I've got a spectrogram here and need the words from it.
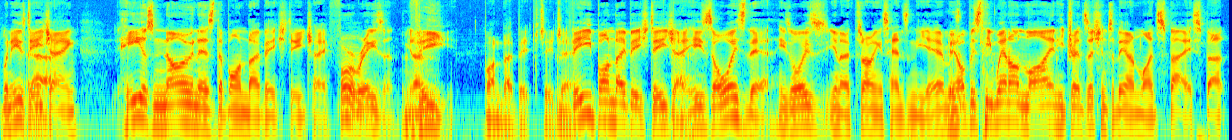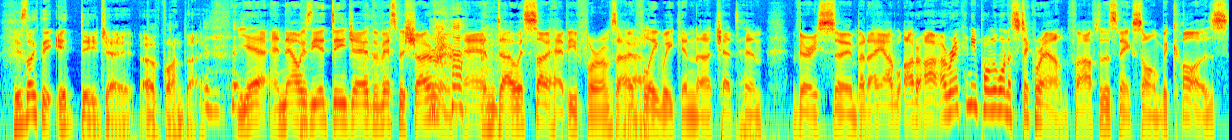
when he was Yeah. DJing, he is known as the Bondi Beach DJ for a reason. You know, the Bondi Beach DJ. The Bondi Beach DJ. He's always there. He's always, you know, throwing his hands in the air. I mean, He's- obviously, he went online. He transitioned to the online space, but He's like the it DJ of Bondi. yeah, and now he's the it DJ of the Vespa showroom, and uh, we're so happy for him. So Yeah. hopefully we can uh, chat to him very soon. But hey, I, I, I reckon you probably want to stick around for after this next song because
